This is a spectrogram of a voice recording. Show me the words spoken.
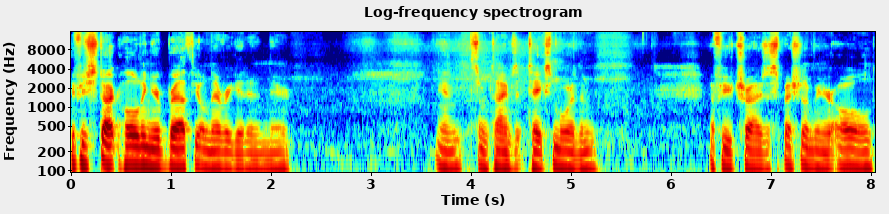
If you start holding your breath, you'll never get in there. And sometimes it takes more than a few tries, especially when you're old.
